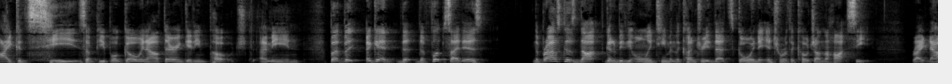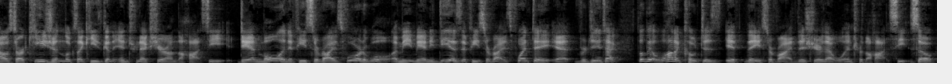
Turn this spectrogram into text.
I could see some people going out there and getting poached. I mean, but but again, the the flip side is Nebraska is not going to be the only team in the country that's going to enter with a coach on the hot seat. Right now, Sarkisian looks like he's going to enter next year on the hot seat. Dan Mullen, if he survives Florida, will. I mean, Manny Diaz, if he survives Fuente at Virginia Tech, there'll be a lot of coaches if they survive this year that will enter the hot seat. So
